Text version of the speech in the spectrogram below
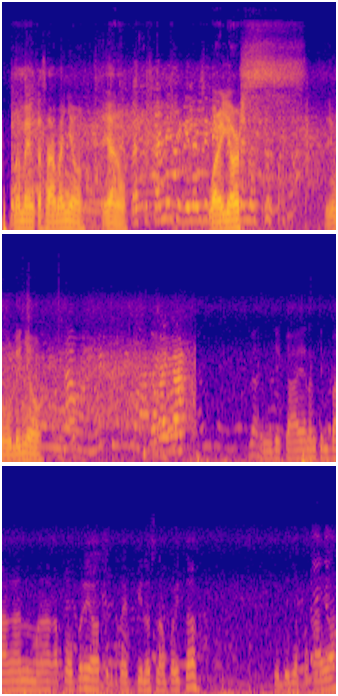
Ito naman yung kasama nyo. Ayan o. Din. Warriors. Ito yung huli nyo. Hindi kaya ng timbangan mga kapobre oh. 25 kilos lang po ito. Hindi nyo po kaya.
